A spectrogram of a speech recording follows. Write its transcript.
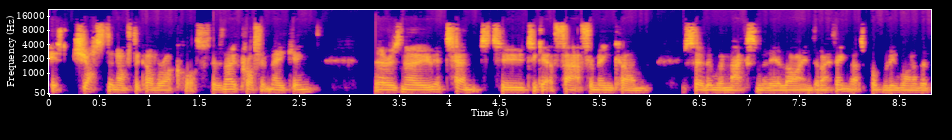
is just enough to cover our costs. There's no profit making. There is no attempt to to get fat from income so that we're maximally aligned. And I think that's probably one of the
